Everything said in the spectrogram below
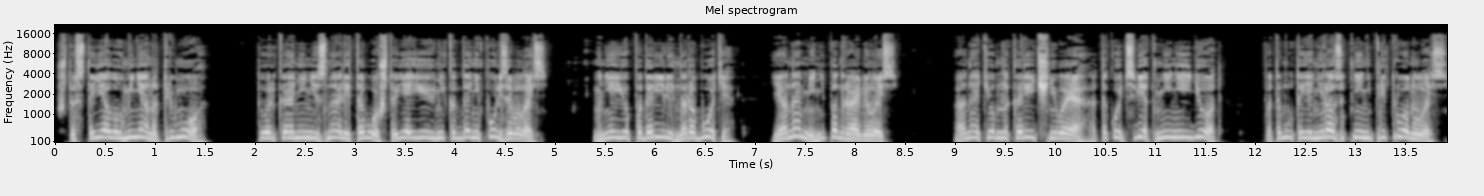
что стояла у меня на трюмо. Только они не знали того, что я ею никогда не пользовалась. Мне ее подарили на работе, и она мне не понравилась. Она темно-коричневая, а такой цвет мне не идет, потому-то я ни разу к ней не притронулась.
